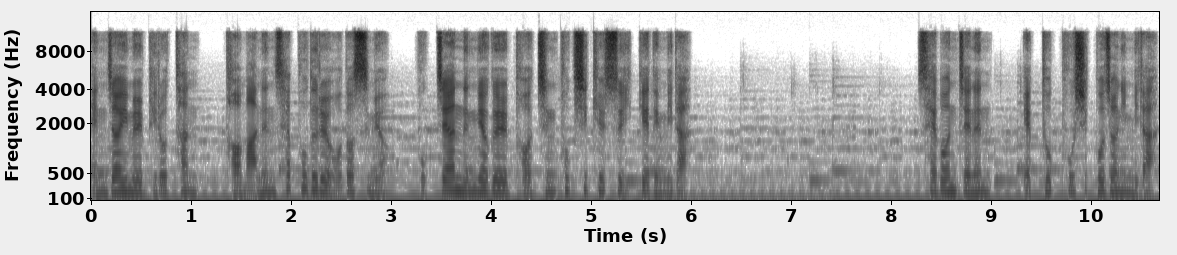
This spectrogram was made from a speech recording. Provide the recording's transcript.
엔자임을 비롯한 더 많은 세포들을 얻었으며 복제한 능력을 더 증폭시킬 수 있게 됩니다. 세 번째는 앱톱 보식 버전입니다.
